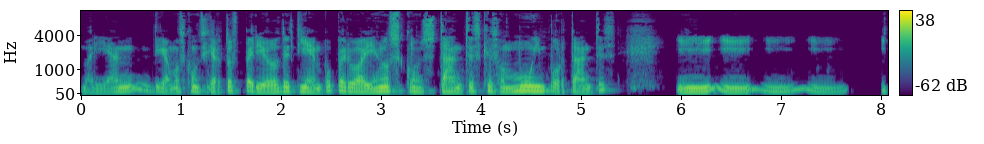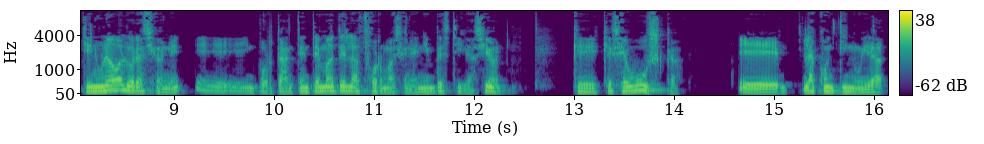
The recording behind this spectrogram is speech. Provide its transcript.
varían, digamos, con ciertos periodos de tiempo, pero hay unos constantes que son muy importantes y, y, y, y tiene una valoración eh, importante en temas de la formación en investigación. que, que se busca? Eh, la continuidad.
